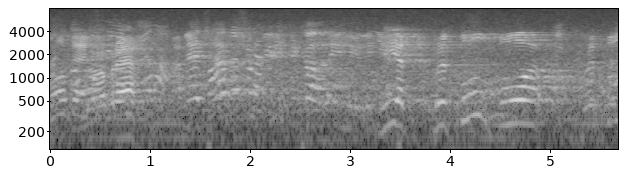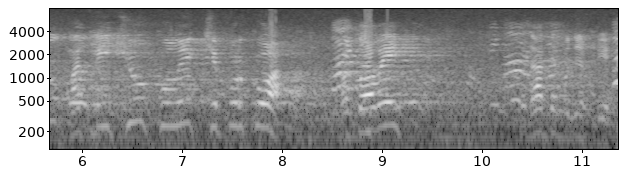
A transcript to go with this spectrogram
Добре. Нет, притул до... Притул до... Матвійчук, Кулик, Чепурко. Готовий? Де ти будеш бігти?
